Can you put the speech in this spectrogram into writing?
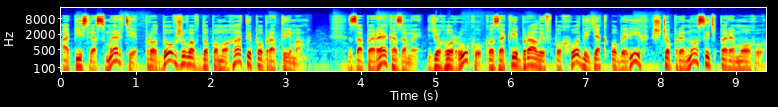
а після смерті продовжував допомагати побратимам. За переказами, його руку козаки брали в походи як оберіг, що приносить перемогу.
